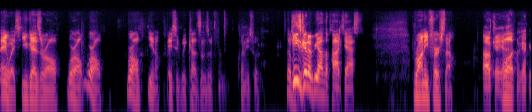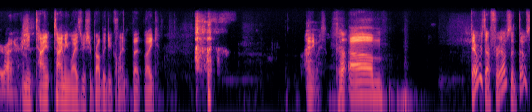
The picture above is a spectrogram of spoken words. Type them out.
anyways, you guys are all we're all we're all we're all you know basically cousins of Clint Eastwood. No He's gonna be on the podcast. Ronnie first though. Okay, yeah. Well, we got. I mean, time timing wise, we should probably do Clint, but like, anyways, um, there was our first. That was a, that was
